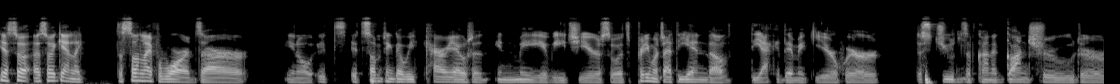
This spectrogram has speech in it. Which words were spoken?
Yeah, so uh, so again, like the Sun Life Awards are, you know, it's it's something that we carry out in May of each year. So it's pretty much at the end of the academic year where the students have kind of gone through their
